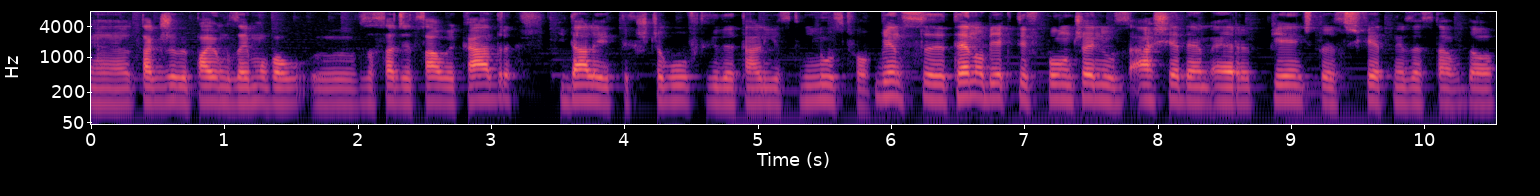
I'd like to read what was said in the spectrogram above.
e, tak żeby pająk zajmował e, w zasadzie cały kadr i dalej tych szczegółów, tych detali jest mnóstwo. Więc e, ten obiektyw w połączeniu z A7R5 to jest świetny zestaw do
